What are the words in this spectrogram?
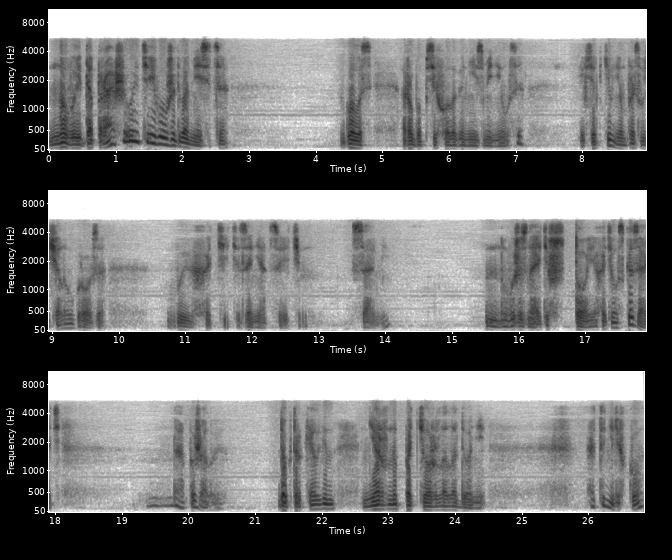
Но вы допрашиваете его уже два месяца. Голос робопсихолога не изменился, и все-таки в нем прозвучала угроза. Вы хотите заняться этим сами? Ну, вы же знаете, что я хотел сказать. Да, пожалуй. Доктор Келвин нервно потерла ладони. Это нелегко.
